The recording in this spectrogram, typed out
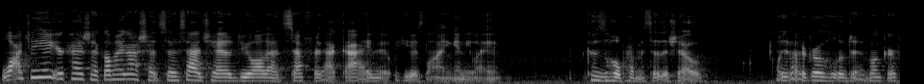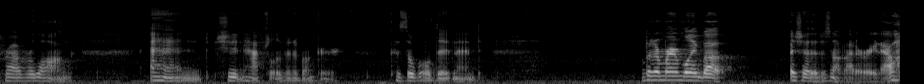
watching it you're kind of like oh my gosh that's so sad. She had to do all that stuff for that guy and he was lying anyway because the whole premise of the show was about a girl who lived in a bunker for however long and she didn't have to live in a bunker because the world didn't end. But I'm rambling about a show that does not matter right now.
